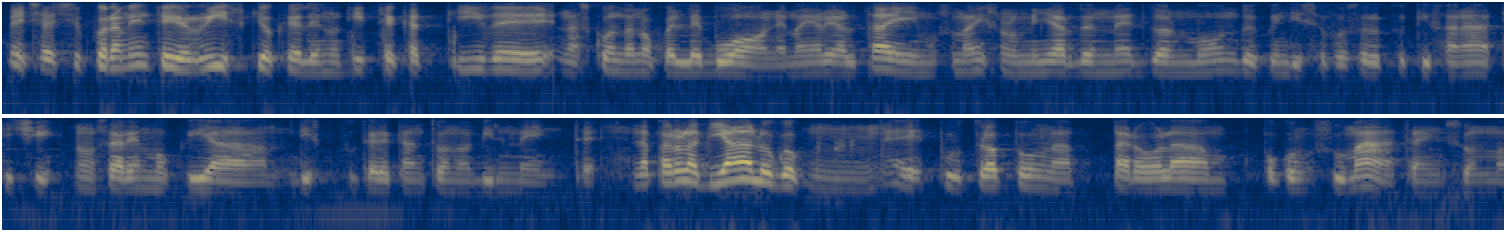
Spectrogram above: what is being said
Beh, c'è sicuramente il rischio che le notizie cattive nascondano quelle buone, ma in realtà i musulmani sono un miliardo e mezzo al mondo e quindi se fossero tutti fanatici non saremmo qui a discutere tanto amabilmente. La parola dialogo mh, mm, è purtroppo una parola un po' consumata, insomma,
